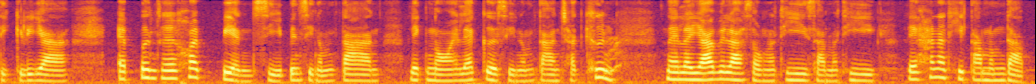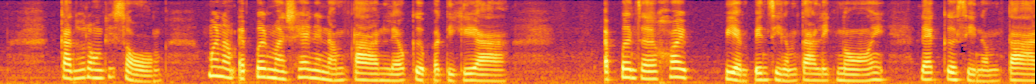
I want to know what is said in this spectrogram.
ฏิกิริยา แอปเปิลจะค่อยๆเปลี่ยนสีเป็นสีน้ำตาล เล็กน้อยและเกิดสีน้ำตาลชัดขึ้น ในระยะเวลา 2 นาที 3 นาที และ 5 นาทีตามลำดับ การทดลองที่ 2 เมื่อนำแอปเปิลมาแช่ในน้ำตาลแล้วเกิดปฏิกิริยาแอปเปิลจะค่อยเปลี่ยนเป็นสีน้ำตาลเล็กน้อย และเกิดสีน้ำตาล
